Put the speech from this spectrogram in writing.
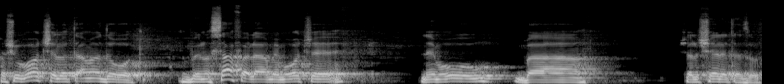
חשובות של אותם הדורות. בנוסף על הממרות שנאמרו בשלשלת הזאת.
